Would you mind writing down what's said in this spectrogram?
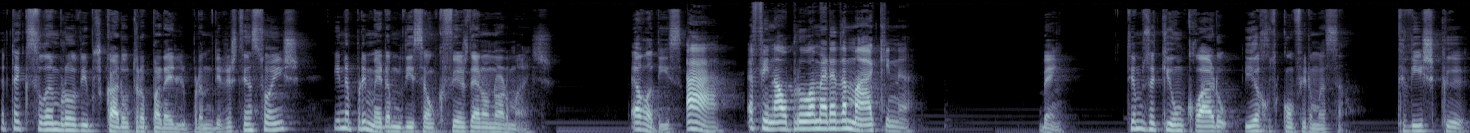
Até que se lembrou de ir buscar outro aparelho para medir as tensões e na primeira medição que fez deram normais. Ela disse: Ah, afinal o problema era da máquina. Bem, temos aqui um claro erro de confirmação, que diz que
